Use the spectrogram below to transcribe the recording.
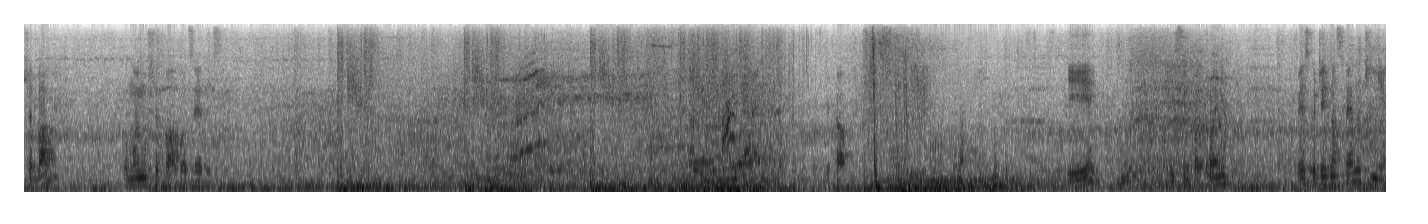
Ще два? По-моєму, ще два оце десь. І. Вісім патронів. Вискочить на спину чи ні?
